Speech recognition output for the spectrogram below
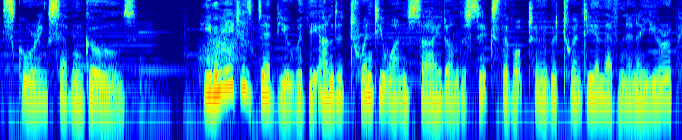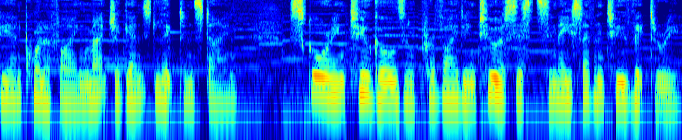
scoring 7 goals. He made his debut with the under-21 side on 6 October 2011 in a European qualifying match against Liechtenstein scoring two goals and providing two assists in a 7-2 victory.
